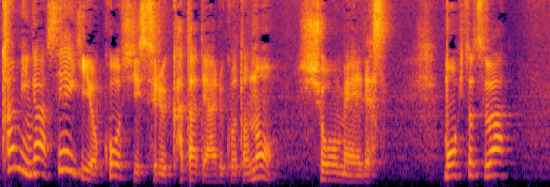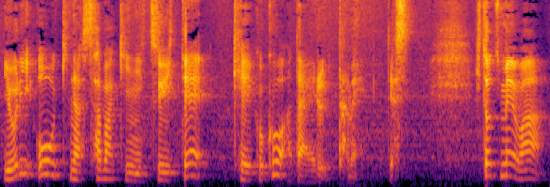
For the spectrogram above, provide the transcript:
神が正義を行使する方であることの証明です。もう1つはより大きな裁きについて警告を与えるためです。1つ目は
